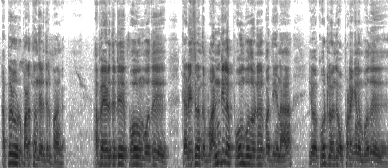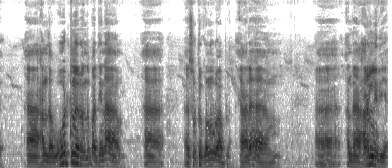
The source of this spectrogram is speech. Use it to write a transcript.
அப்புறம் ஒரு படத்தை வந்து எடுத்திருப்பாங்க. அப்போ எடுத்துகிட்டு போகும்போது கடைசியில் அந்த வண்டியில் போகும்போது உடனே பார்த்தீங்கன்னா இவன் கோர்ட்டில் வந்து ஒப்படைக்கணும் போது அந்த ஓட்டுநர் வந்து பார்த்தீங்கன்னா சுட்டு கொண்டு விடுவாப்புல யாரை? அந்த அருள்நிதியை.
